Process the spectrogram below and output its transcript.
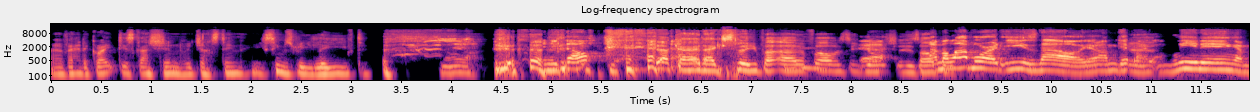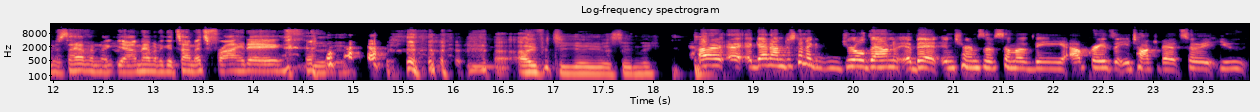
I've had a great discussion with Justin. He seems relieved. Yeah. Can you tell? I can actually, but uh, if I was in Yeah. your shoes, I'm a lot more at ease now. You know, I'm getting my, Yeah. I'm leaning. I'm just having, a, yeah, I'm having a good time. It's Friday. Uh, Over to you, Cindy. Uh, again, I'm just going to drill down a bit in terms of some of the upgrades that you talked about. So you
